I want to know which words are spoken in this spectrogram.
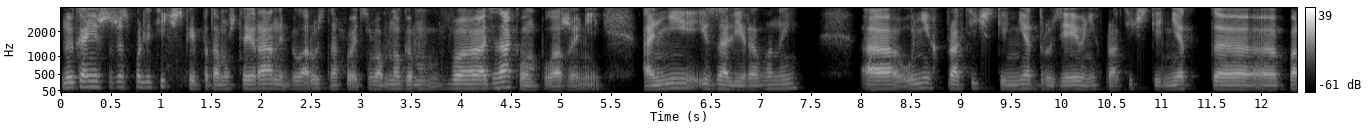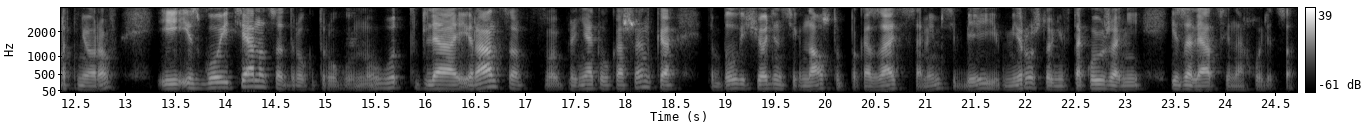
Ну и, конечно же, с политической, потому что Иран и Беларусь находятся во многом в одинаковом положении. Они изолированы, у них практически нет друзей, у них практически нет э, партнеров, и изгои тянутся друг к другу. Ну вот для иранцев принять Лукашенко это был еще один сигнал, чтобы показать самим себе и миру, что не в такой уже они изоляции находятся.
